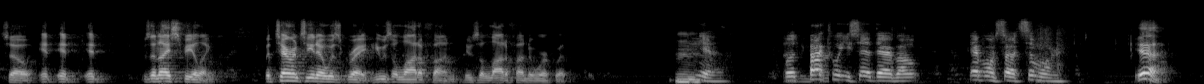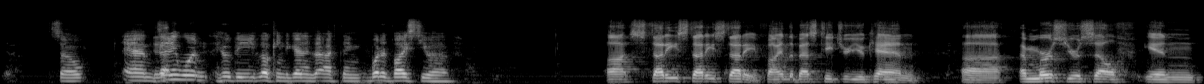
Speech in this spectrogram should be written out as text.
so it, it it was a nice feeling but tarantino was great he was a lot of fun he was a lot of fun to work with Mm. Yeah. But back to what you said there about everyone starts somewhere. yeah So, um, to anyone who would be looking to get into acting, what advice do you have? Uh, study, study, study. Find the best teacher you can. Uh, immerse yourself in,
